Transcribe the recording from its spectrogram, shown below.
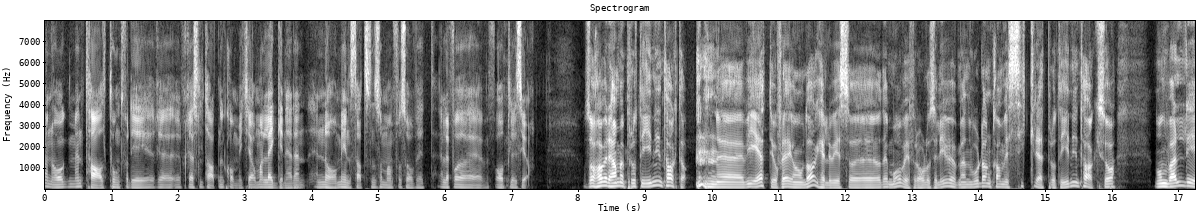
men òg mentalt tungt, fordi resultatene kommer ikke. Og man legger ned den enorme innsatsen som man for så vidt, eller for, forhåpentligvis gjør. Så har vi det her med proteininntak. da. Eh, vi eter jo flere ganger om dag, heldigvis, og det må vi for å holde oss i live. Men hvordan kan vi sikre et proteininntak? Så noen veldig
